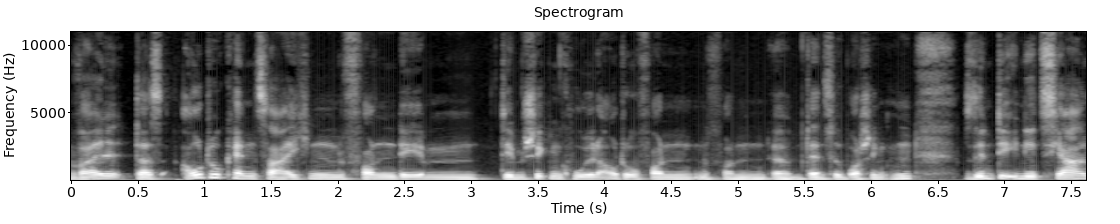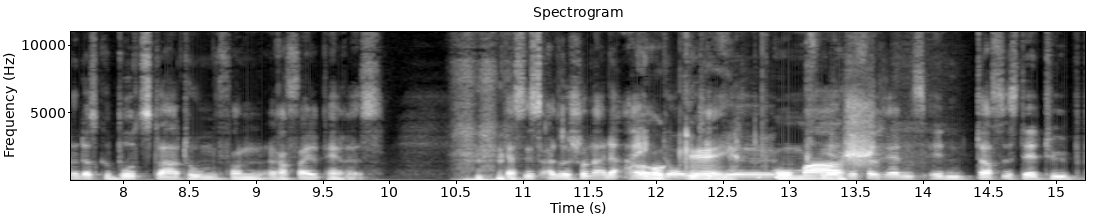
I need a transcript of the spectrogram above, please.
weil das Autokennzeichen von dem, dem schicken, coolen Auto von, von äh, Denzel Washington sind die Initialen und das Geburtsdatum von Rafael Perez. Das ist also schon eine eindeutige okay. Referenz in, das ist der Typ.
